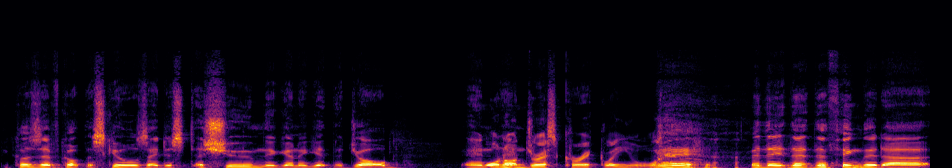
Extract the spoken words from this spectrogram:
because they've got the skills, they just assume they're going to get the job. And, Or not and- dressed correctly, or Yeah, but the, the the thing that uh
